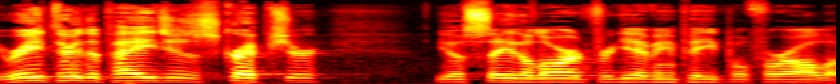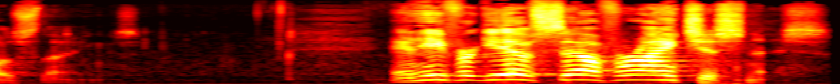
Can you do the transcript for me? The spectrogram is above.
You read through the pages of Scripture, you'll see the Lord forgiving people for all those things. And He forgives self righteousness.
